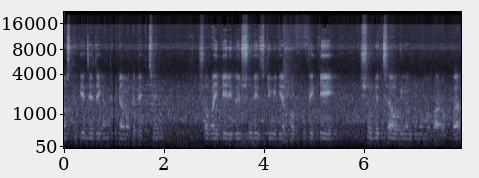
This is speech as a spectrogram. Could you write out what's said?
প্রবাস থেকে যে যেখান থেকে আমাকে দেখছেন, সবাইকে হৃদয় সুর এইচডি মিডিয়ার পক্ষ থেকে শুভেচ্ছা, অভিনন্দন মোবারকবাদ।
